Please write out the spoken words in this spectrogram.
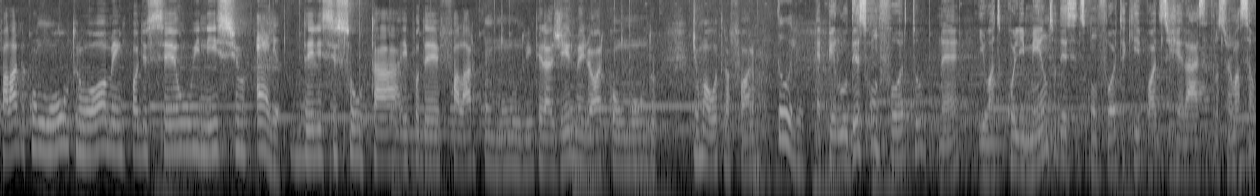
Falar com outro homem pode ser o início Hélio. dele se soltar e poder falar com o mundo, interagir melhor com o mundo de uma outra forma. Túlio. É pelo desconforto, né, e o acolhimento desse desconforto é que pode se gerar essa transformação.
